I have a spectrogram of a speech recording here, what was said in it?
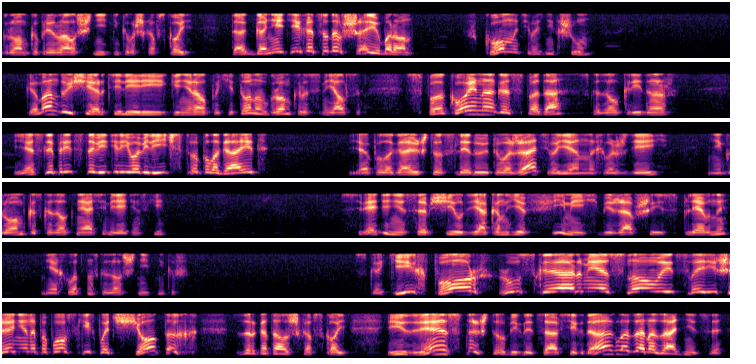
громко прервал Шнитникова Шаховской. Так гоните их отсюда в шею, барон. В комнате возник шум. Командующий артиллерией генерал Пахитонов громко рассмеялся. "Спокойно, господа", сказал Криднер. "Если представитель его величества полагает, я полагаю, что следует уважать военных вождей", негромко сказал князь Миретинский. Сведения сообщил дьякон Евфимий, бежавший из Плевны, неохотно сказал Шнитников. С каких пор русская армия основывает свои решения на поповских подсчетах? зарокотал Шаховской. Известно, что у беглеца всегда глаза на заднице.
